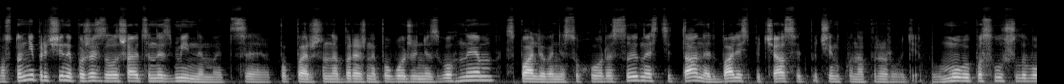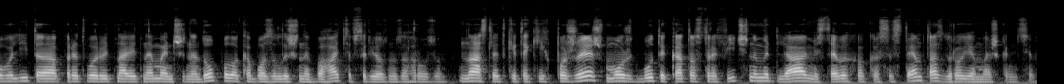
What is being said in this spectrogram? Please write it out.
Основні причини пожеж залишаються незмінними: це, по-перше, небережне поводження з вогнем, спалювання сухої рослинності та недбалість під час відпочинку на природі. Умови посушливого літа перетворюють навіть найменший недопалок або залишене багаття в серйозну загрозу. Наслідки таких пожеж можуть бути катастрофічними для місцевих екосистем та здоров'я мешканців.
